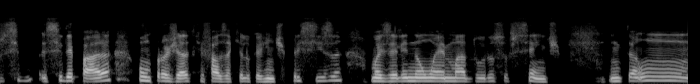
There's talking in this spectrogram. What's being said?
se, se, depara com um projeto que faz aquilo que a gente precisa, mas ele não é maduro o suficiente. Então,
